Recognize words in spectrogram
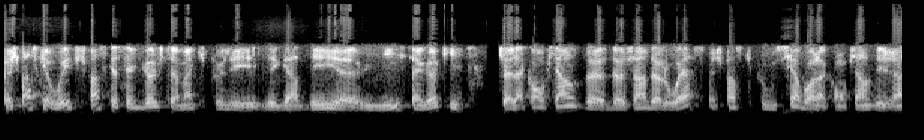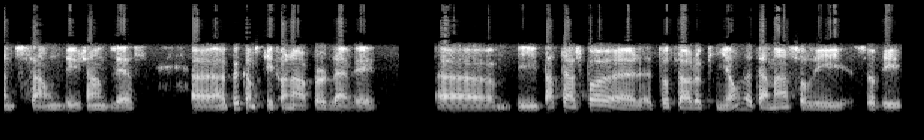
Ben, je pense que oui. Je pense que c'est le gars justement qui peut les, les garder unis. C'est un gars qui qui a la confiance de, gens de l'Ouest, mais je pense qu'il peut aussi avoir la confiance des gens du Centre, des gens de l'Est, euh, un peu comme Stephen Harper l'avait. Euh, ils partagent pas euh, toute leur opinion, notamment sur les sur des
